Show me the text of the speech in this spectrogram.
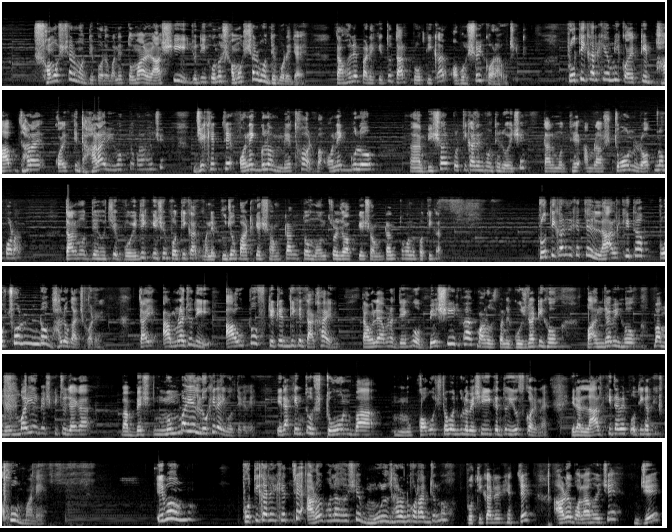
সমস্যার মধ্যে পড়ো মানে তোমার রাশি যদি কোনো সমস্যার মধ্যে পড়ে যায়, তাহলে পারে কিন্তু তার প্রতিকার অবশ্যই করা উচিত। প্রতিকারকে এমনি কয়েকটি ভাবধারায়, কয়েকটি ধারায় বিভক্ত করা হয়েছে। যে ক্ষেত্রে অনেকগুলো মেথড বা অনেকগুলো বিষয় প্রতিকারের মধ্যে রয়েছে। তার মধ্যে আমরা স্টোন রত্ন পড়া, তার মধ্যে হচ্ছে বৈদিক কিছু প্রতিকার মানে পুজো পাঠকে সংক্রান্ত, মন্ত্র জপকে সংক্রান্ত কোনো প্রতিকার। প্রতিকারের ক্ষেত্রে লাল কিতাব প্রচণ্ড ভালো কাজ করে। তাই আমরা যদি আউট অফ স্টেটের দিকে তাকাই, তাহলে আমরা দেখব বেশিরভাগ মানুষ মানে গুজরাটি হোক, পাঞ্জাবি হোক, বা মুম্বাইয়ের বেশ কিছু জায়গা, বা বেশ মুম্বাইয়ের লোকেরাই বলতে গেলে, এরা কিন্তু স্টোন বা কবচ টবচগুলো বেশি কিন্তু ইউজ করে না। এরা লাল কিতাবের প্রতিকারকে খুব মানে। এবং প্রতিকারের ক্ষেত্রে আরও বলা হয়েছে, মূল ধারণ করার জন্য প্রতিকারের ক্ষেত্রে আরও বলা হয়েছে যে,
